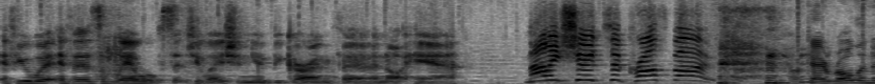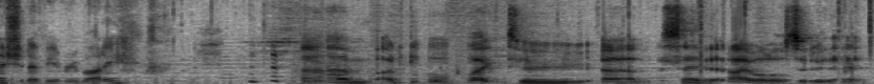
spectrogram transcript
if you were, if it was a werewolf situation, you'd be growing fur, not hair. Molly shoots a crossbow. Okay, roll initiative, everybody. Um, I'd like to um, say that I will also do that.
